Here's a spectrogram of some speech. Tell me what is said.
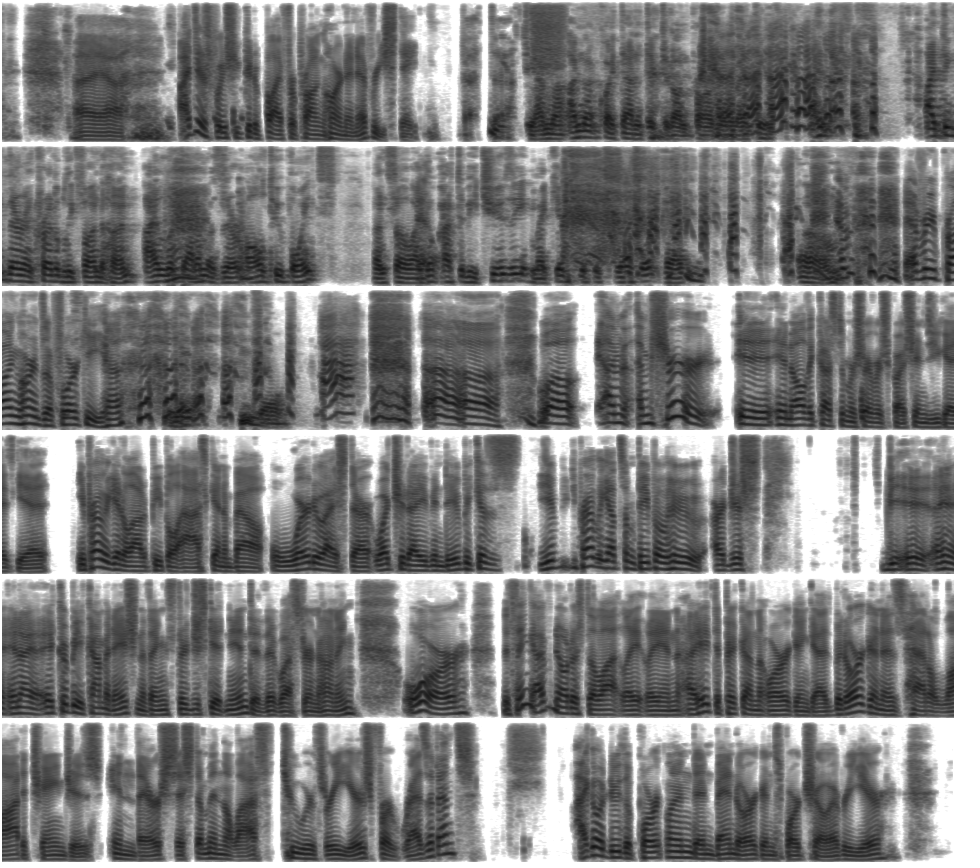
I uh, I just wish you could apply for pronghorn in every state. But uh, yeah. See, I'm not I'm not quite that addicted on pronghorn. I think, I, I think they're incredibly fun to hunt. I look at them as they're all two points. And so I don't have to be choosy. My kids get to experience it, but um, Every pronghorn's a forky, huh? yep. So. uh, well, I'm I'm sure in, in all the customer service questions you guys get, you probably get a lot of people asking about where do I start? What should I even do? Because you you probably got some people who are just Uh, and I, it could be a combination of things. They're just getting into the Western hunting. Or the thing I've noticed a lot lately, and I hate to pick on the Oregon guys, but Oregon has had a lot of changes in their system in the last two or three years for residents. I go do the Portland and Bend, Oregon sports show every year.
